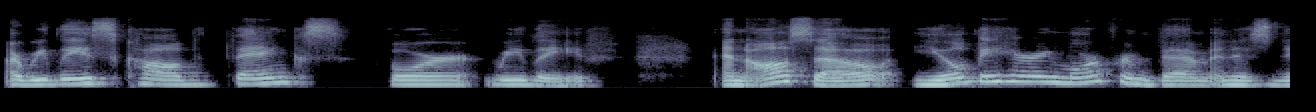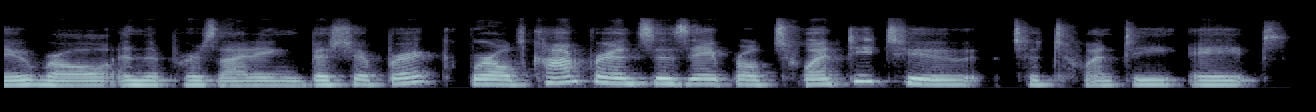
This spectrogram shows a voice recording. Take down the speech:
a release called Thanks for Relief. And also, you'll be hearing more from Wim in his new role in the presiding bishopric. World Conference is April 22 to 28.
